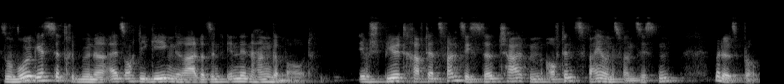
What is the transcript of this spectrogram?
Sowohl Gästetribüne als auch die Gegengrade sind in den Hang gebaut. Im Spiel traf der 20. Charlton auf den 22. Middlesbrough.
